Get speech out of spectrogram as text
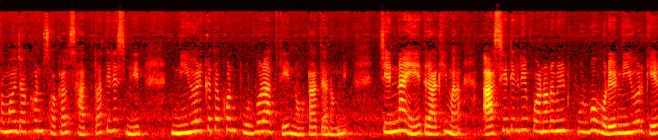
সময় যখন সকাল সাতটা তিরিশ মিনিট, নিউ ইয়র্কে তখন পূর্বরাত্রি নটা তেরো মিনিট। চেন্নাইয়ে দ্রাঘিমা আশি ডিগ্রি পনেরো মিনিট পূর্ব হলে নিউ ইয়র্কের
